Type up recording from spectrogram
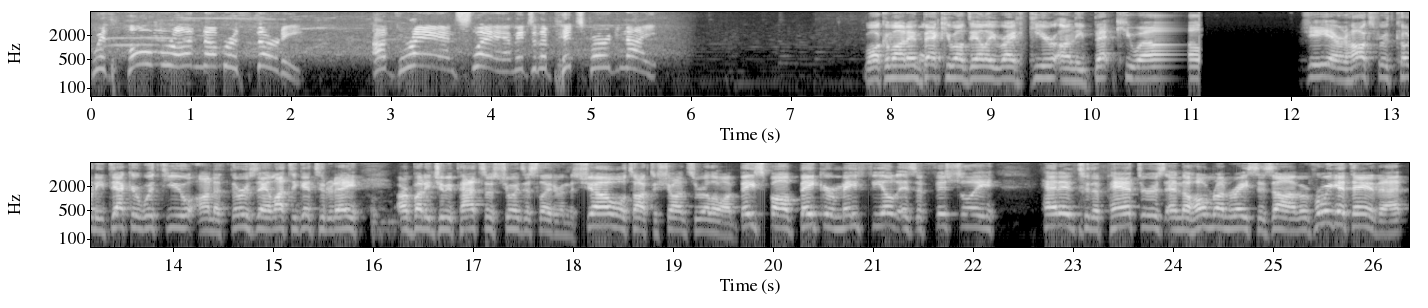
with home run number 30. A grand slam into the Pittsburgh night. Welcome on in, BetQL Daily, right here on the BetQL. G. Erin Hawksworth, Cody Decker with you on a Thursday. A lot to get to today. Our buddy Jimmy Patsos joins us later in the show. We'll talk to Sean Zerillo on baseball. Baker Mayfield is officially headed to the Panthers, and the home run race is on. But before we get to any of that,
